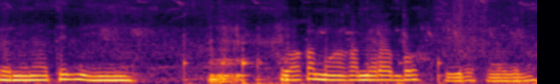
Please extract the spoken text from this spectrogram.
Ano natin eh. Huwakan mga kamera bro. Sige ba, sunugin mo.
